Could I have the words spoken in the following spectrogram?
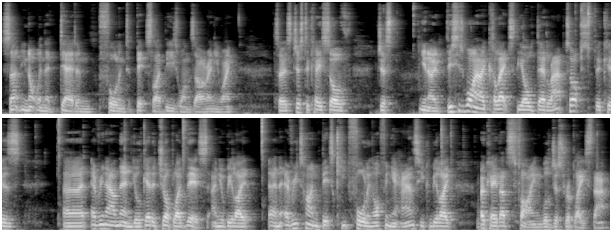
Certainly not when they're dead and falling to bits like these ones are anyway. So it's just a case of just, you know, this is why I collect the old dead laptops because uh, every now and then you'll get a job like this and you'll be like, and every time bits keep falling off in your hands, you can be like, okay, that's fine, we'll just replace that.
